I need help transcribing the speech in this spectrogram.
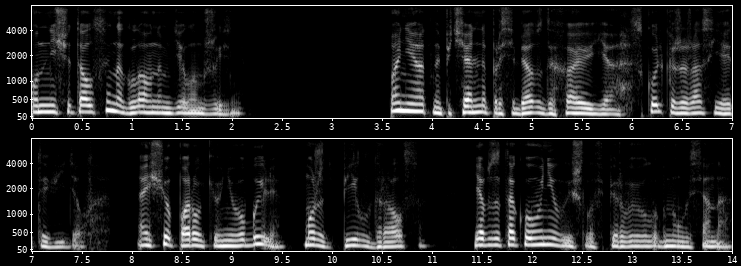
Он не считал сына главным делом жизни. Понятно, печально про себя вздыхаю я. Сколько же раз я это видел. А еще пороки у него были. Может, пил, дрался. Я бы за такого не вышла, впервые улыбнулась она.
